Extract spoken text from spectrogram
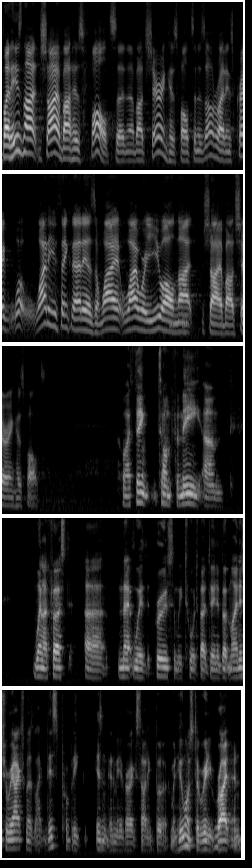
but he's not shy about his faults and about sharing his faults in his own writings. Craig, what, why do you think that is, and why why were you all not shy about sharing his faults? Well, I think Tom, for me, um, when I first uh, met with Bruce and we talked about doing it, but my initial reaction was like, this probably isn't going to be a very exciting book. I mean, who wants to really write and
